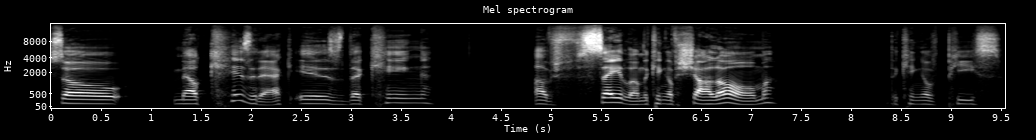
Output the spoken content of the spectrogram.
So Melchizedek is the king of Salem, the king of Shalom, the king of peace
